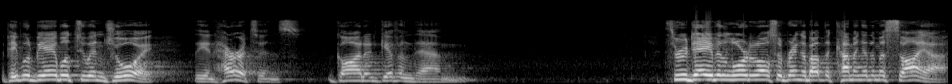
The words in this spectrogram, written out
The people would be able to enjoy the inheritance God had given them. Through David, the Lord would also bring about the coming of the Messiah,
